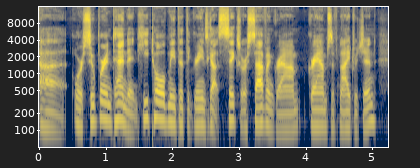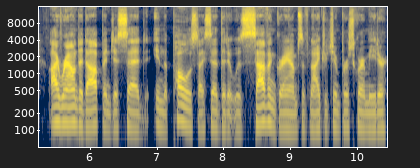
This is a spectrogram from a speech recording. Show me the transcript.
uh, or superintendent. He told me that the greens got six or seven gram grams of nitrogen. I rounded up and just said in the post, I said that it was seven grams of nitrogen per square meter,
